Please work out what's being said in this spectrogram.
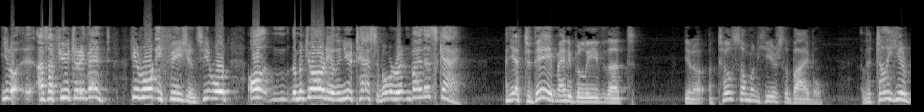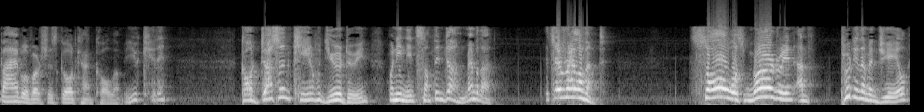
you know, as a future event. He wrote Ephesians. He wrote, all, the majority of the New Testament were written by this guy. And yet today, many believe that, you know, until someone hears the Bible, until they hear Bible verses, God can't call them. Are you kidding? God doesn't care what you're doing when He needs something done. Remember that. It's irrelevant. Saul was murdering and putting them in jail.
